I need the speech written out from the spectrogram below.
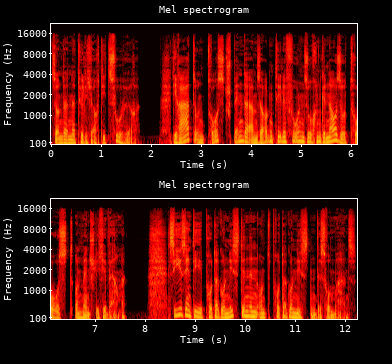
sondern natürlich auch die Zuhörer. Die Rat- und Trostspender am Sorgentelefon suchen genauso Trost und menschliche Wärme. Sie sind die Protagonistinnen und Protagonisten des Romans.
